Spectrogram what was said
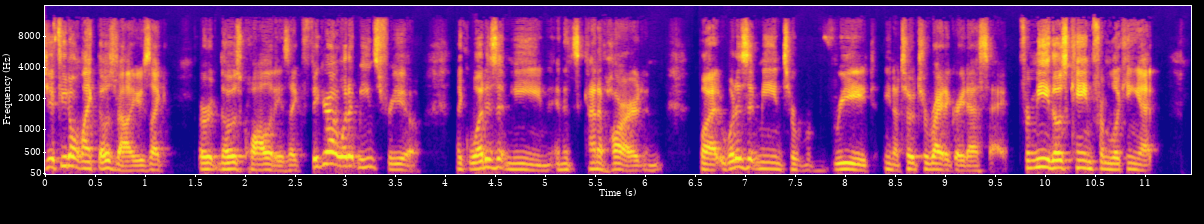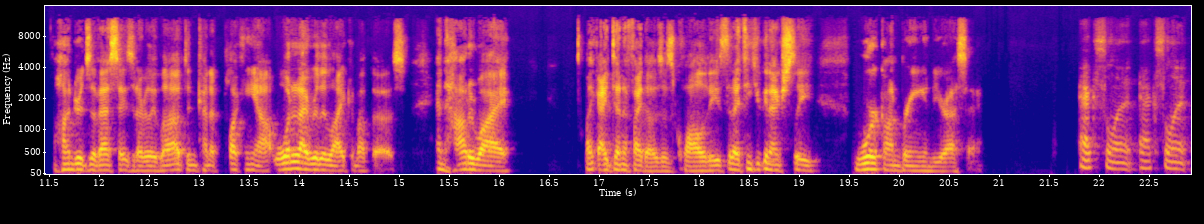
if you don't like those values like or those qualities like figure out what it means for you. Like what does it mean? And it's kind of hard and but what does it mean to read you know to, to write a great essay? For me those came from looking at hundreds of essays that i really loved and kind of plucking out what did i really like about those? And how do i like identify those as qualities that i think you can actually work on bringing into your essay? Excellent excellent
